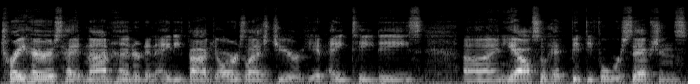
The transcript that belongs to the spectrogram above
Tre Harris had 985 yards last year. He had eight TDs, uh, and he also had 54 receptions.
